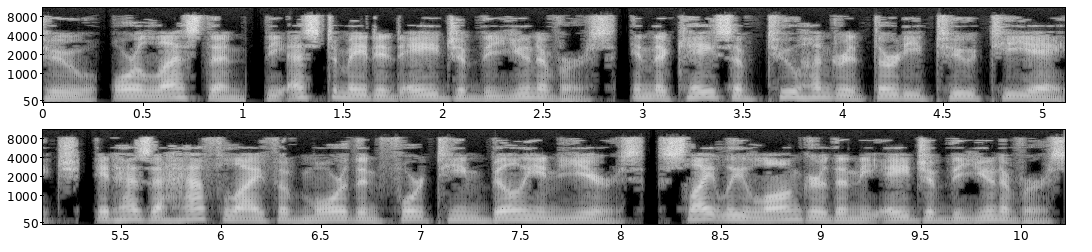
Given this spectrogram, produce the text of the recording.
to, or less than, the estimated age of the universe. In the case of 232 Th, it has a half-life of more than 14 billion years, slightly longer than the age of the universe.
